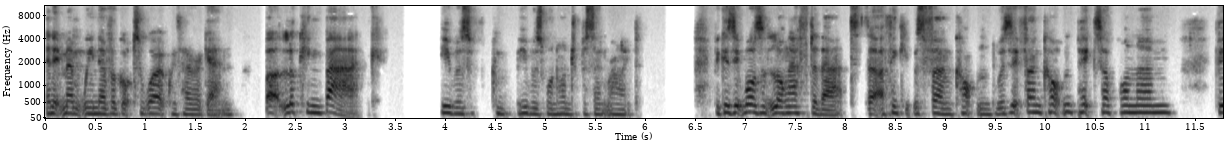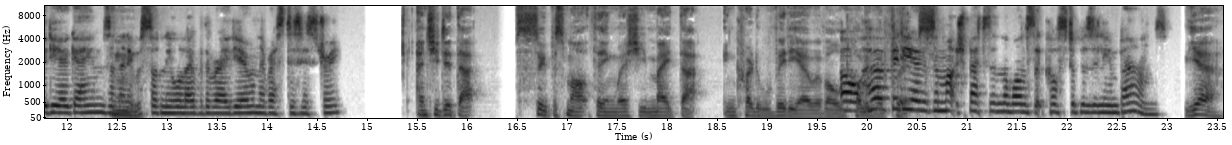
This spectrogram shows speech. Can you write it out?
And it meant we never got to work with her again. But looking back, he was he was 100% right. Because it wasn't long after that that I think it was Fearne Cotton. Was it Fearne Cotton picked up on um, video games and mm. then it hmm. was suddenly all over the radio and the rest is history? And she did that super smart thing where she made that incredible video of old. Oh, Hollywood her clips. videos are much better than the ones that cost a bazillion pounds. Yeah,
